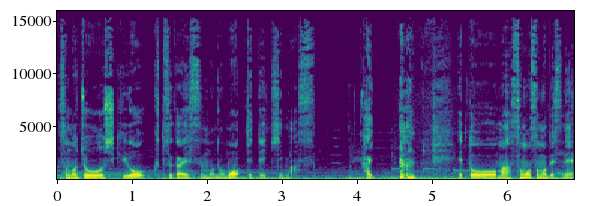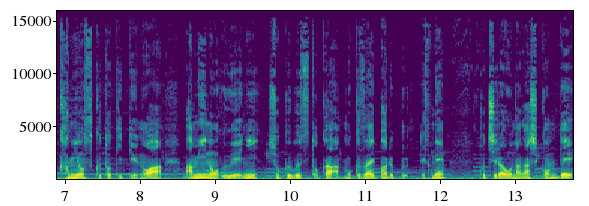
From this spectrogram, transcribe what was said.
その常識を覆すものも出てきます。はい。えっとまあそもそもですね紙をすく時っていうのは網の上に植物とか木材パルプですねこちらを流し込んで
